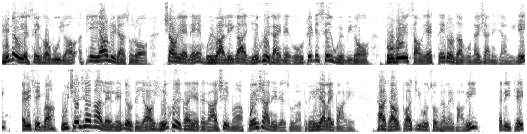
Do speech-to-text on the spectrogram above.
လင်းတုံရဲ့စိန်ခေါ်မှုကြောင့်အပြင်ရောက်နေတာဆိုတော့ရှောင်းရဲနဲ့မွေပါလေးကရင်းခွေကိုင်းတဲ့ကိုတိတ်တဆိတ်ဝင်ပြီးတော့ဘိုးဘေးအဆောင်ရဲ့တဲတုံစာကိုလိုက်ရှာနေကြပြီလေအဲ့ဒီချိန်မှာမူချမ်းချမ်းကလည်းလင်းတုံတယောက်ရင်းခွေကိုင်းရဲ့တကားရှိမှာပွဲရှာနေတယ်ဆိုတာသတင်းရလိုက်ပါတယ်ဒါကြောင့်တွားကြည့်ဖို့ဆုံးဖြတ်လိုက်ပါပြီအဲ့ဒီချိန်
